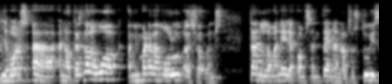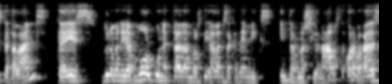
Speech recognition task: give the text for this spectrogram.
Llavors, eh, en el cas de la UOC, a mi em va agradar molt això, doncs, tant la manera com s'entenen els estudis catalans, que és d'una manera molt connectada amb els diàlegs acadèmics internacionals, d'acord? A vegades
